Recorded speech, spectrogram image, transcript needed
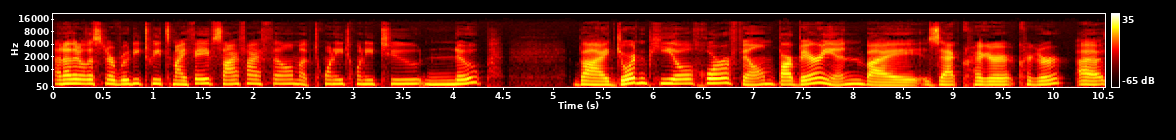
Another listener, Rudy, tweets My fave sci fi film of 2022, Nope, by Jordan Peele, horror film, Barbarian by Zach Cregger, Cregger uh,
